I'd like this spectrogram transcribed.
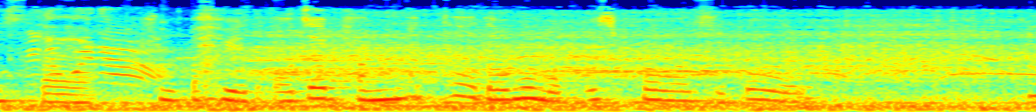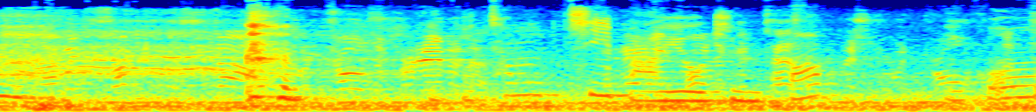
했어요. 김밥이 어제 밤부터 너무 먹고 싶어가지고 참치 마요 김밥 이거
